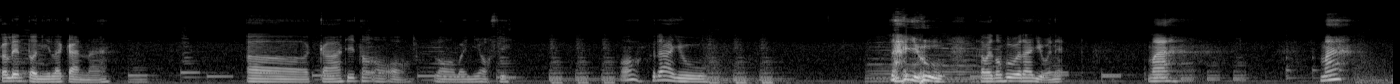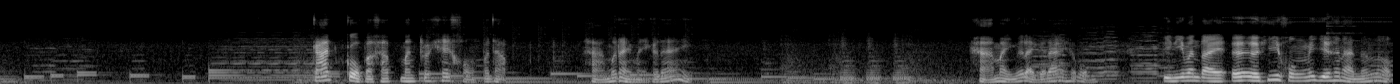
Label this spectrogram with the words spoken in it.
ก็เล่นตัวนี้แล้วกันนะ เอ่อ การ์ดที่ต้องเอาออก ลองเอาใบนี้ออกสิ อ๋อ ก็ได้อยู่ ได้อยู่ ทำไมต้องพูดว่าได้อยู่วะเนี่ย มา มา การ์ดกบอะครับ มันก็แค่ของประดับ หาเมื่อไหร่ใหม่ก็ได้ หาใหม่เมื่อไหร่ก็ได้ครับผม ปีนี้บันไดเออเออพี่คงไม่เยอะขนาดนั้นหรอก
